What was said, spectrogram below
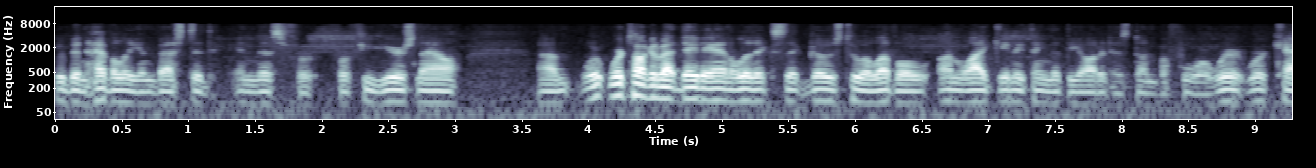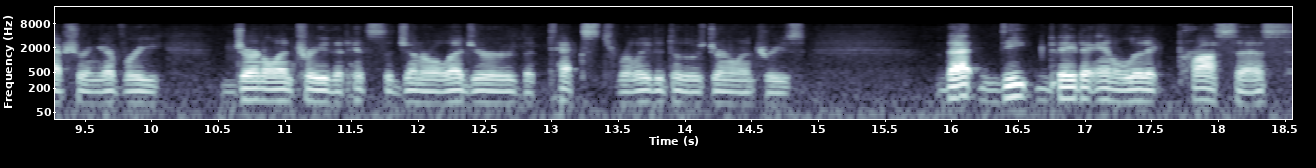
We've been heavily invested in this for, for a few years now. Um, we're, we're, talking about data analytics that goes to a level unlike anything that the audit has done before. We're, we're capturing every journal entry that hits the general ledger, the text related to those journal entries. That deep data analytic process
